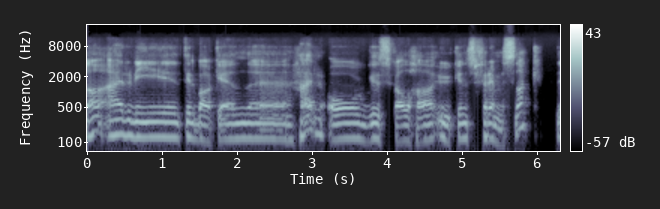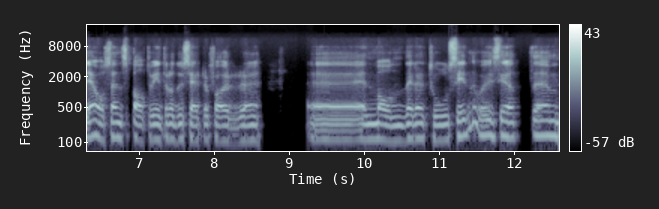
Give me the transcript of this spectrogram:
Da er vi tilbake igjen eh, her og skal ha ukens fremsnakk. Det er også en spalte vi introduserte for eh, en måned eller to siden, hvor vi sier at eh,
